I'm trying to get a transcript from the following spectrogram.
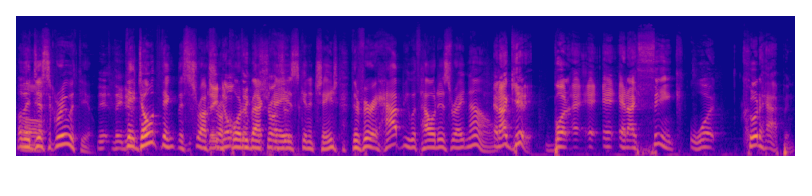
Well, they disagree with you. Uh, they- they They, do. don't think the structure of don't think the quarterback structure- pay is going to change. They're very happy with how it is right now. and I get it, but and- and I think what could happen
